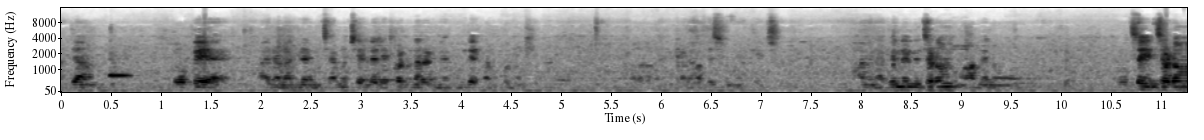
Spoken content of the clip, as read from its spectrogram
మధ్యాహ్నం లోపే ఆయనను అభినందించాము. చెల్లెలు ఎక్కడున్నారని మేము ముందే కనుక్కున్నాం. ఇక్కడ ఆఫీస్ తెలుసు ఆమెను అభినందించడం ఆమెను ప్రోత్సహించడం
